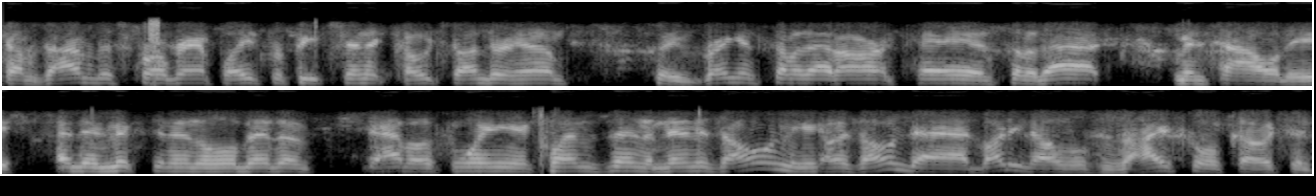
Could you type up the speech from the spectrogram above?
comes out of this program, played for Pete Shinnick, coached under him, so he's bringing some of that RK and some of that mentality, and then mixing in a little bit of Dabo Swinney at Clemson, and then his own, you know, his own dad, Buddy Nobles, is a high school coach, and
